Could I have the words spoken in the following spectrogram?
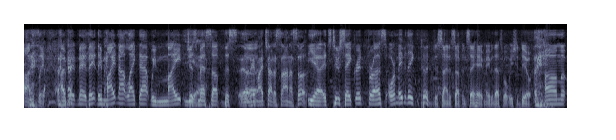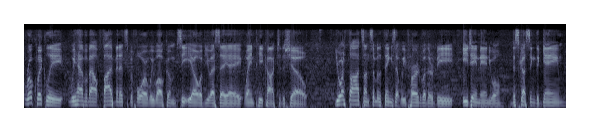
honestly. I, they, they, they might not like that. We might just Yeah. mess up this. Uh, they might try to sign us up. yeah, it's too sacred for us, or maybe they could just sign us up and say, "Hey, maybe that's what we should do." Um, real quickly, we have about five minutes before we welcome CEO of USAA Wayne Peacock to the show. Your thoughts on some of the things that we've heard, whether it be EJ Manuel discussing the game,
